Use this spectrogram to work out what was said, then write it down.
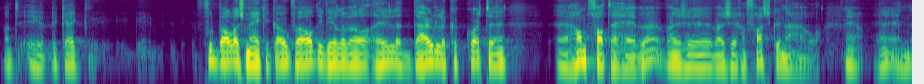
want kijk, voetballers merk ik ook wel, die willen wel hele duidelijke, korte handvatten hebben waar ze, waar ze zich aan vast kunnen houden. Ja. En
